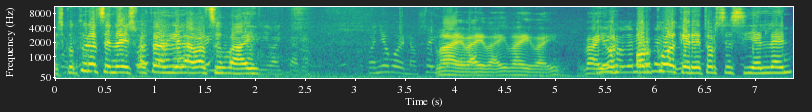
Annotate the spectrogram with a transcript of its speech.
ez, konturatzen naiz, falta diela batzuk bai. Baina, bueno. Bai, bai, bai, bai, bai. Bai, horkoak ere etortzen ziren lehen.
